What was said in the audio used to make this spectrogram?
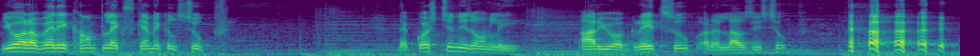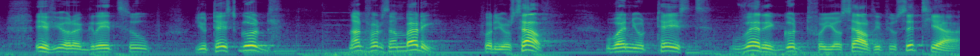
you are a very complex chemical soup. The question is only, are you a great soup or a lousy soup? if you're a great soup, you taste good, not for somebody, for yourself. When you taste very good for yourself, if you sit here,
